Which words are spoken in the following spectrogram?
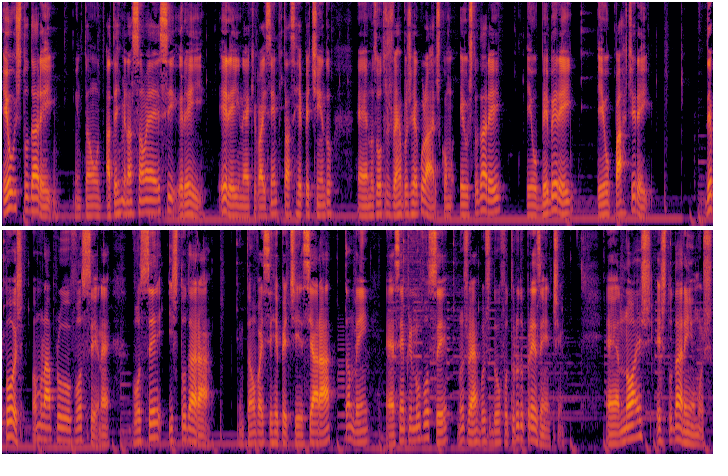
Eu estudarei. Então a terminação é esse rei, erei, né, que vai sempre estar se repetindo é, nos outros verbos regulares, como eu estudarei, eu beberei, eu partirei. Depois, vamos lá para o você, né? Você estudará. Então vai se repetir esse ará também é sempre no você, nos verbos do futuro do presente. É, nós estudaremos,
